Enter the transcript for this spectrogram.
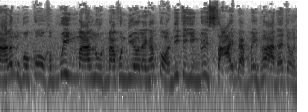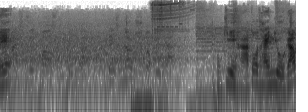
มาแล้วมูโกโก้เขาวิ่งมาหลุดมาคนเดียวเลยครับ ก่อนที่จะยิงด้วยซ้ายแบบไม่พลาดนะจังหวะนี้ ปุกกี้หาตัวแทงอยู่ครับ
